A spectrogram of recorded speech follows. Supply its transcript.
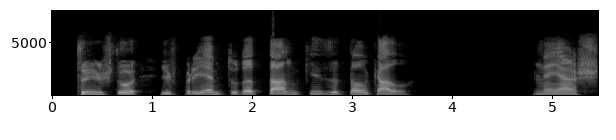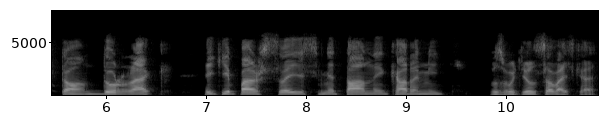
— Ты что, и впрямь туда танки затолкал? — Ну я что, дурак, экипаж своей сметаной кормить? — возмутился Васька.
